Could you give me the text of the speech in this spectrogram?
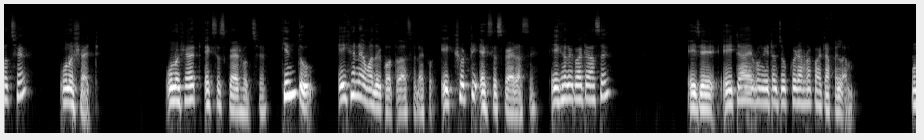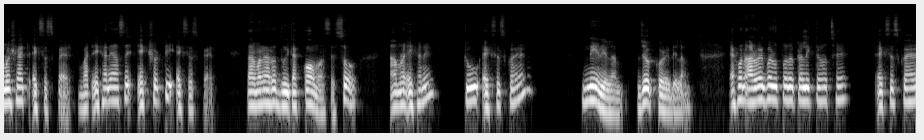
হচ্ছে? উনষাট উনষাট এক্স স্কোয়ার হচ্ছে। কিন্তু এইখানে আমাদের কত আছে? দেখো একষট্টি এক্স স্কোয়ার আছে। এখানে কয়টা আছে? এই যে এইটা এবং এটা যোগ করে আমরা কয়টা পেলাম? উনষাট এক্স স্কোয়ার বাট এখানে আছে একষট্টি এক্স স্কোয়ার তার মানে আরও দুইটা কম আছে। সো আমরা এখানে টু এক্স স্কোয়ার নিয়ে নিলাম, যোগ করে দিলাম। এখন আরও একবার উৎপাদকটা লিখতে হচ্ছে X square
